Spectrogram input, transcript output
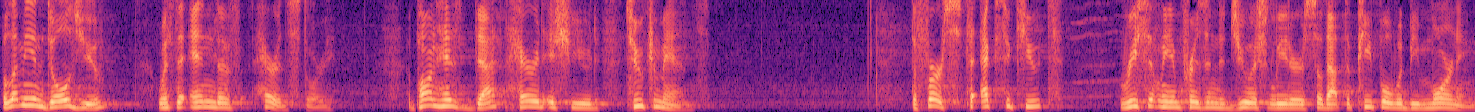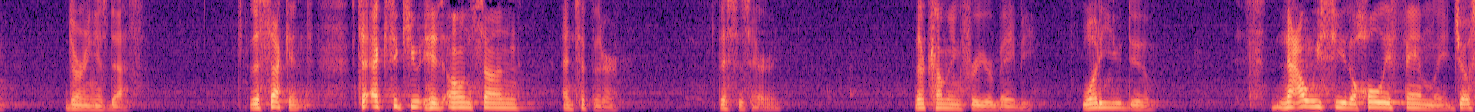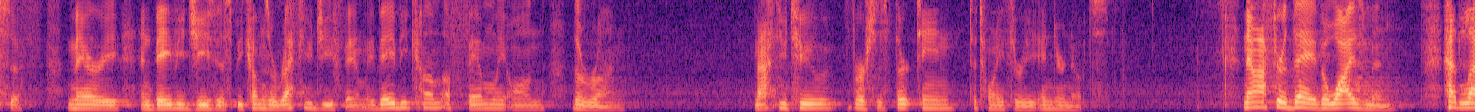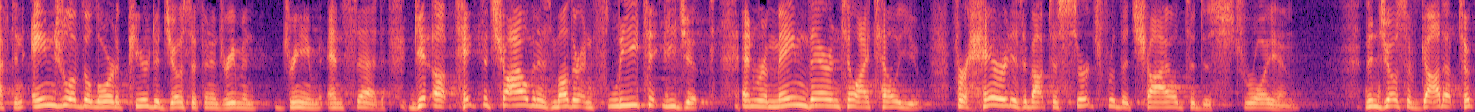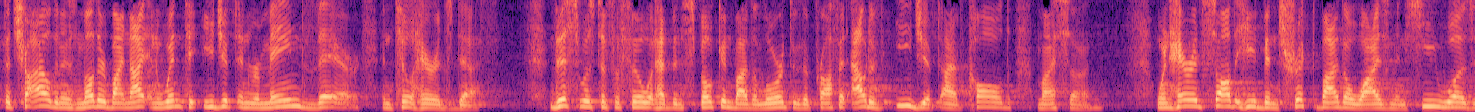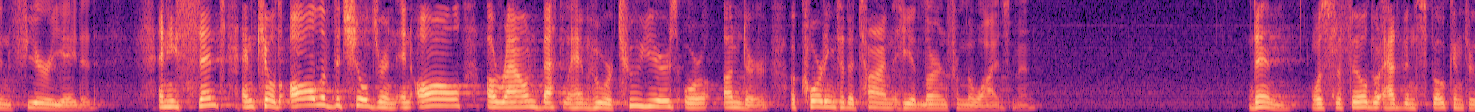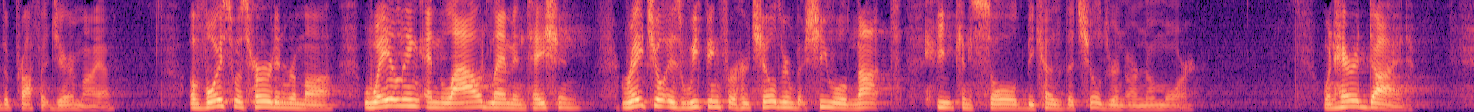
But let me indulge you with the end of Herod's story. Upon his death, Herod issued two commands. The first, to execute recently imprisoned Jewish leaders so that the people would be mourning during his death. The second, to execute his own son, Antipater. This is Herod. They're coming for your baby. What do you do? Now we see the Holy Family, Joseph, Mary, and baby Jesus becomes a refugee family. They become a family on the run. Matthew 2, verses 13 to 23 in your notes. Now, after they, the wise men, had left, an angel of the Lord appeared to Joseph in a dream and, dream and said, Get up, take the child and his mother, and flee to Egypt, and remain there until I tell you. For Herod is about to search for the child to destroy him. Then Joseph got up, took the child and his mother by night, and went to Egypt and remained there until Herod's death. This was to fulfill what had been spoken by the Lord through the prophet Out of Egypt I have called my son. When Herod saw that he had been tricked by the wise men, he was infuriated. And he sent and killed all of the children in all around Bethlehem who were two years or under, according to the time that he had learned from the wise men. Then was fulfilled what had been spoken through the prophet Jeremiah. A voice was heard in Ramah, wailing and loud lamentation. Rachel is weeping for her children, but she will not be consoled because the children are no more. When Herod died,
